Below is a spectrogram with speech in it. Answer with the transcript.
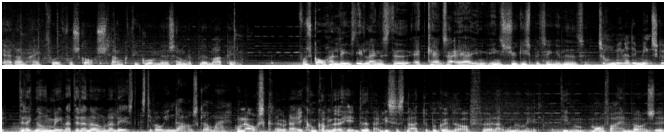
Datteren har ikke fået for skov slank figur med, så hun er blevet meget pæn. For Skov har læst et eller andet sted, at cancer er en, en psykisk betinget lidelse. Så hun mener, det er min skyld. Det er da ikke noget, hun mener. Det er da noget, hun har læst. Altså, det var jo hende, der afskrev mig. Hun afskrev dig ikke. Hun kom ned og hentede dig lige så snart du begyndte at opføre dig unormalt. Din morfar, han var også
